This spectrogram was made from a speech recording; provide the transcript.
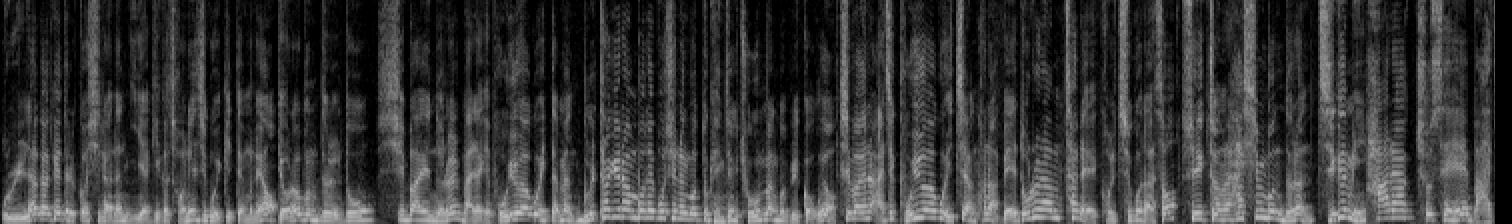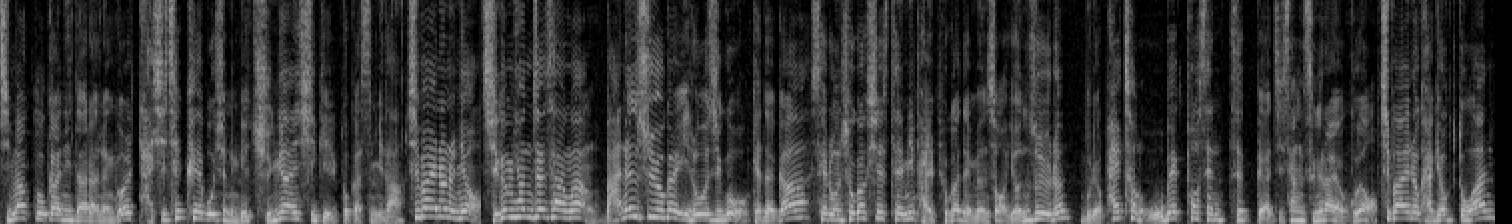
올라가게 될 것이라는 이야기가 전해지고 있기 때문에요. 여러분들도 시바이누를 만약에 보유하고 있다면 물타기를 한번 해보시는 것도 굉장히 좋은 방법일 거고요. 시바이누를 아직 보유하고 있지 않거나 매도를 한 차례 걸치고 나서 수익전을 하신 분들은 지금이 하락 추세의 마지막 구간이다라는 걸 다시 체크해 보시는 게 중요한 시기일 것 같습니다. 시바이누는요, 지금 현재 상황 많은 수요가 이루어지고 게다가 새로운 소각 시스템이 발표가 되면서 연소율은 무려 8,500%까지 상승을 하였고요. 시바이누 가격 또한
